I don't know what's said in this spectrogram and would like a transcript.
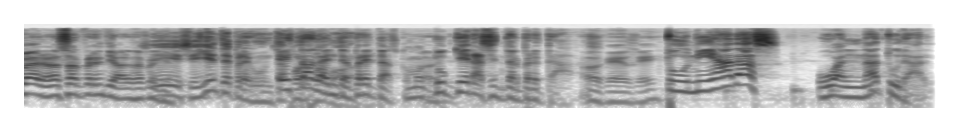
Bueno, nos sorprendió, nos sorprendió. Sí, siguiente pregunta, por Esta la favor. interpretas como tú quieras interpretar. Ok, ok. ¿Tuneadas o al natural?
